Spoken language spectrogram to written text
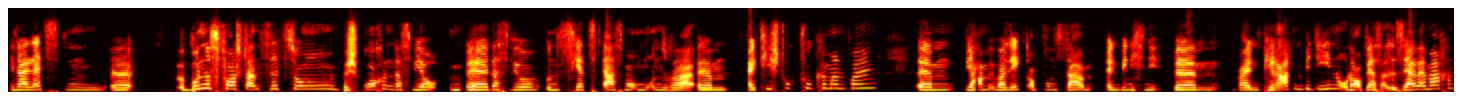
in der letzten äh, Bundesvorstandssitzung besprochen, dass wir, äh, dass wir uns jetzt erstmal um unsere ähm, IT-Struktur kümmern wollen. Ähm, wir haben überlegt, ob wir uns da ein wenig ähm, bei den Piraten bedienen oder ob wir das alles selber machen.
